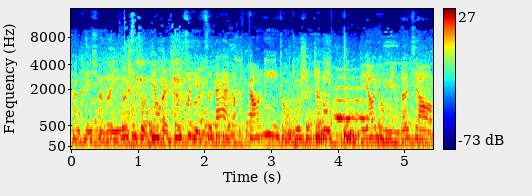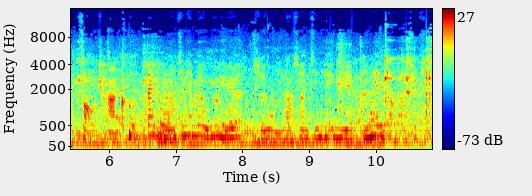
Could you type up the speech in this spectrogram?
餐可以选择，一个是酒店本身自己自带的，然后另一种就是这里比较有名的叫早茶客。但是我们今天没有预约，所以我们打算今天预约，明天早上去体验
